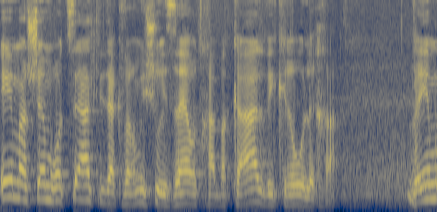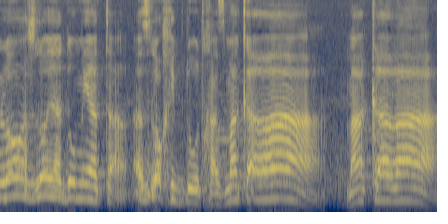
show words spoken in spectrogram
אם השם רוצה, אל תדע, כבר מישהו יזהה אותך בקהל ויקראו לך. ואם לא, אז לא ידעו מי אתה, אז לא כיבדו אותך, אז מה קרה? מה קרה?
